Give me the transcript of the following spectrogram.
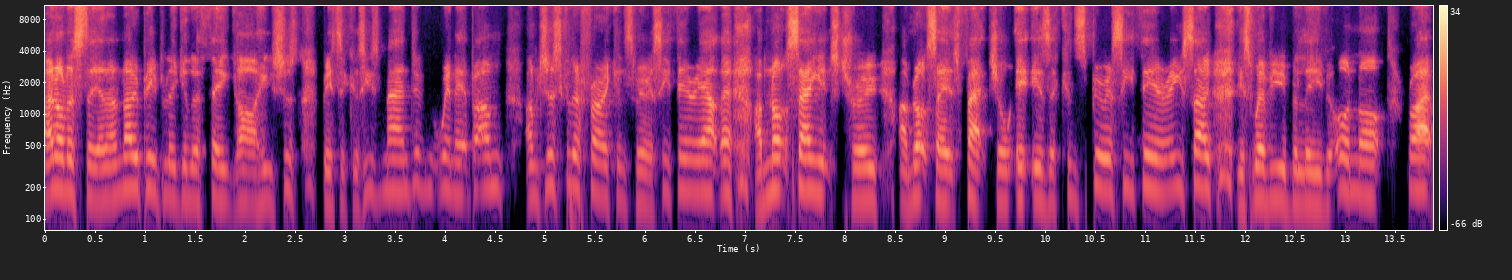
and honestly, and I know people are going to think, "Oh, he's just bitter because his man didn't win it." But I'm, I'm just going to throw a conspiracy theory out there. I'm not saying it's true. I'm not saying it's factual. It is a conspiracy theory, so it's whether you believe it or not, right?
